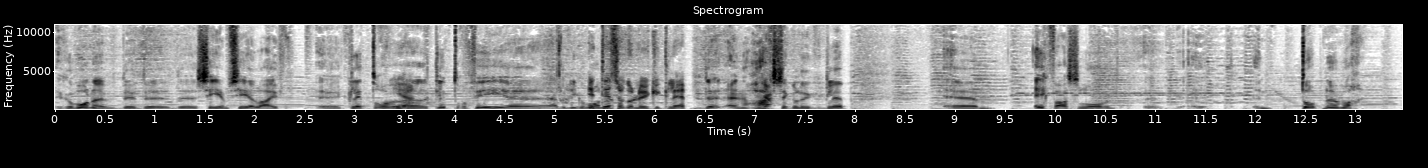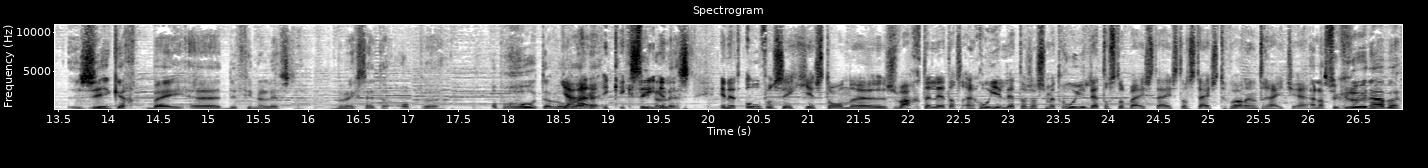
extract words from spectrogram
gewonnen de, de, de CMC Live eh clip, Ja. cliptrofee eh, hebben die gewonnen. Het is ook een leuke clip. De, een hartstikke leuke clip. Ehm, ik vastgelovend eh, eh, een topnummer. Zeker bij de finalisten. Bij mij staat er op, op rood. Dat wil Ja, zeggen, ik, ik zie in, het overzichtje stonden zwarte letters en rode letters. Als je met rode letters erbij stijgt, dan stijgt het toch wel in het rijtje. Hè? En als we groen hebben,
